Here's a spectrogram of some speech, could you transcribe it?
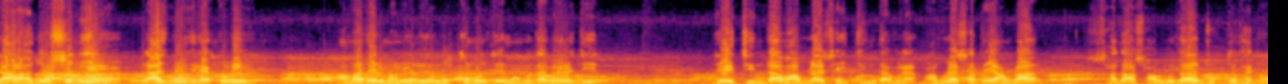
যার আদর্শ নিয়ে রাজনীতিটা করি, আমাদের মাননীয় মুখ্যমন্ত্রী মমতা ব্যানার্জির যে চিন্তা ভাবনা, সেই চিন্তা ভাবনার সাথে আমরা সদা সর্বদা যুক্ত থাকি।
